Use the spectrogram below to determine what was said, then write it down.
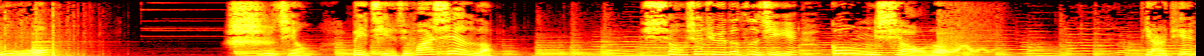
鹉。事情被姐姐发现了，小小觉得自己更小了。第二天，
